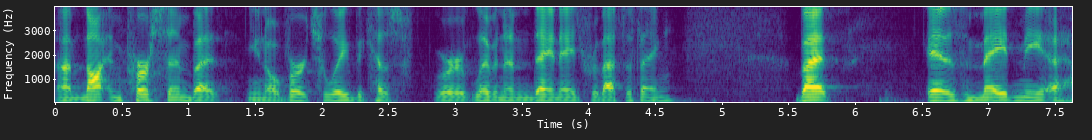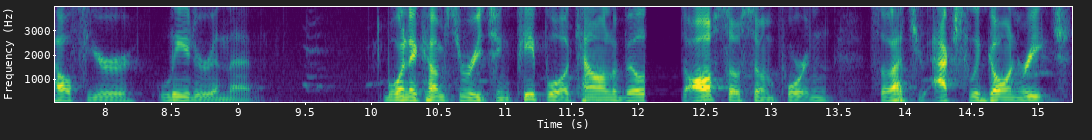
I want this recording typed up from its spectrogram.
um, not in person, but you know, virtually, because we're living in a day and age where that's a thing. But it has made me a healthier leader in that. But when it comes to reaching people, accountability is also so important so that you actually go and reach.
